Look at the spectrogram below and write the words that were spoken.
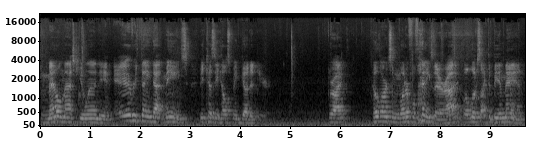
male masculinity and everything that means because he helps me gut a deer. Right? He'll learn some wonderful things there, right? What it looks like to be a man.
